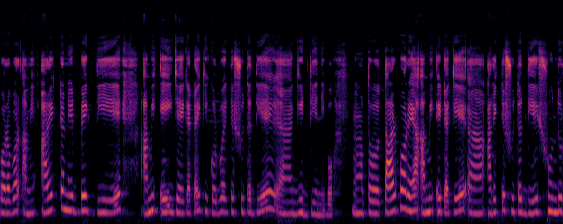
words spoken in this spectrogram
বরাবর আমি আরেকটা নেট ব্যাগ দিয়ে আমি এই জায়গাটায় কি করব? একটা সুতা দিয়ে গিট দিয়ে নিব। তো তারপরে আমি এটাকে আরেকটা সুতা দিয়ে সুন্দর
